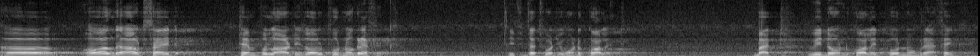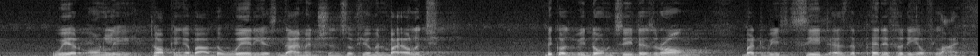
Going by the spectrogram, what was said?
uh, all the outside temple art is all pornographic, if that's what you want to call it. But we don't call it pornographic, we are only talking about the various dimensions of human biology because we don't see it as wrong, but we see it as the periphery of life.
